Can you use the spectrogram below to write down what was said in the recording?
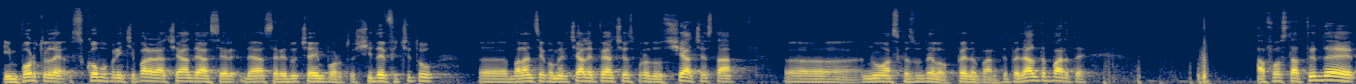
importurile, scopul principal era aceea de a se, de a se reduce importul și deficitul uh, balanței comerciale pe acest produs. Și acesta uh, nu a scăzut deloc, pe de parte. Pe de altă parte, a fost atât de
